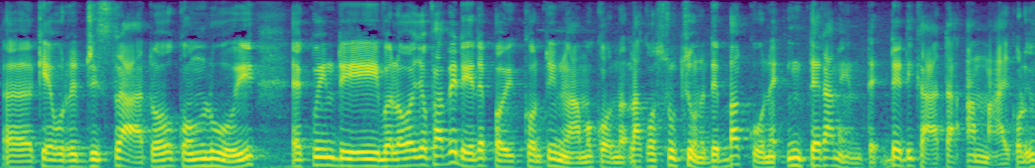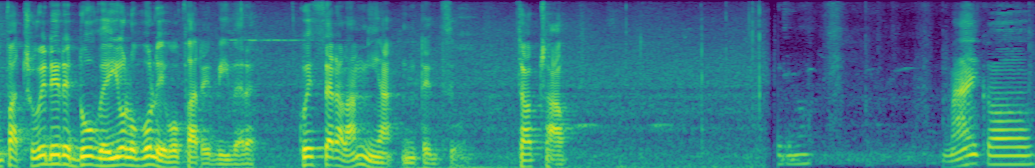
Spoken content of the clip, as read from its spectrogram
eh, che ho registrato con lui e quindi ve lo voglio far vedere e poi continuiamo con la costruzione del balcone interamente dedicata a Michael. Vi faccio vedere dove io lo volevo fare vivere. Questa era la mia intenzione. Ciao ciao. Michael.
